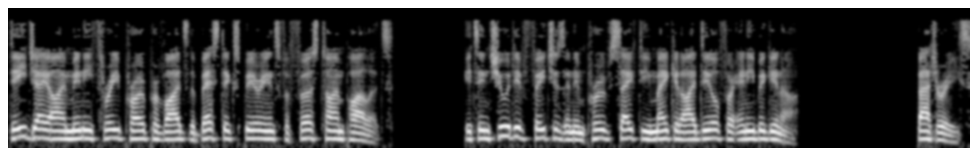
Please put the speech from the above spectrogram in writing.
DJI Mini 3 Pro provides the best experience for first-time pilots. Its intuitive features and improved safety make it ideal for any beginner. Batteries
